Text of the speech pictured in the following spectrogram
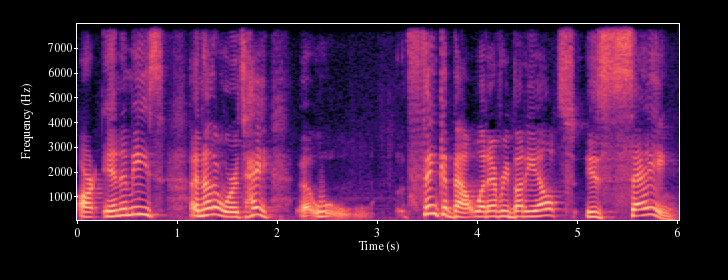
our enemies? In other words, hey, uh, think about what everybody else is saying.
